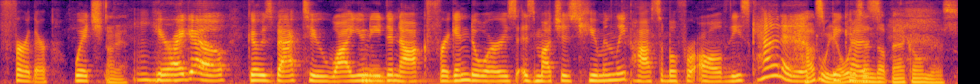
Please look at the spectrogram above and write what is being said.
further which Oh, yeah. here i go goes back to why you need to knock friggin doors as much as humanly possible for all of these candidates How do we always end up back on this?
